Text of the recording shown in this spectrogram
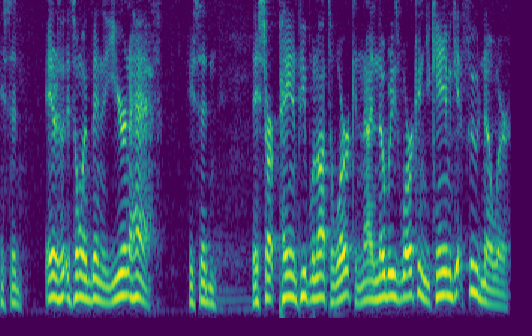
He said it's only been a year and a half. He said they start paying people not to work, and now nobody's working. You can't even get food nowhere.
